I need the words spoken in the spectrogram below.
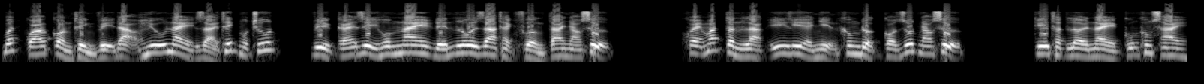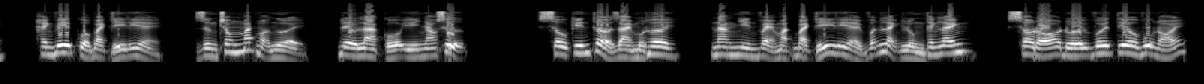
bất quá còn thỉnh vị đạo hữu này giải thích một chút, vì cái gì hôm nay đến lôi ra thạch phường ta nháo sự. Khoe mắt tần lạc y ghi nhịn không được có rút nháo sự. Kỳ thật lời này cũng không sai, hành vi của bạch y ghi dừng trong mắt mọi người, đều là cố ý nháo sự. Sâu kín thở dài một hơi, nàng nhìn vẻ mặt bạch đi vẫn lạnh lùng thanh lãnh, sau đó đối với tiêu vũ nói,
